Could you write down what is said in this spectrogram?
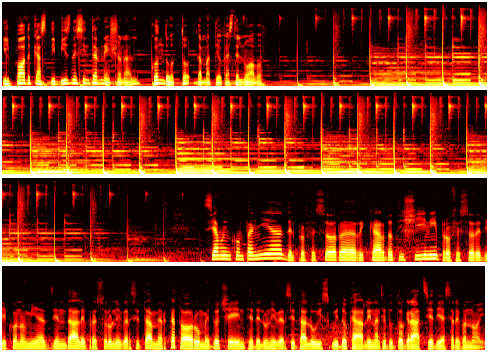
Il podcast di Business International condotto da Matteo Castelnuovo. Siamo in compagnia del professor Riccardo Tiscini, professore di economia aziendale presso l'Università Mercatorum e docente dell'Università Luis Guido Carli. Innanzitutto grazie di essere con noi.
